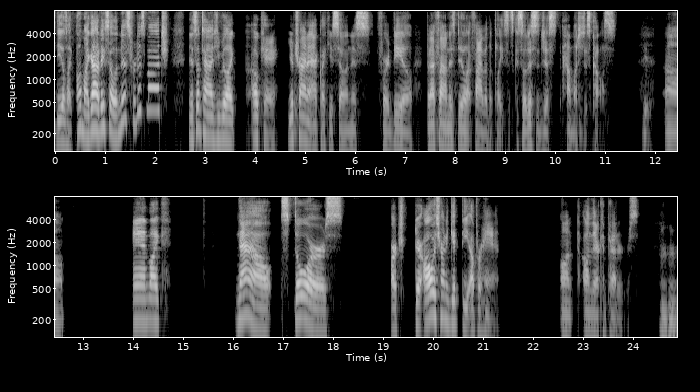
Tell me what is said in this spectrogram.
deals like, oh my god, they're selling this for this much, and sometimes you'd be like, okay, you're trying to act like you're selling this for a deal, but I found this deal at five other places. So this is just how much this costs. Yeah. Um. And like now stores are tr- they're always trying to get the upper hand on on their competitors. Mm-hmm.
